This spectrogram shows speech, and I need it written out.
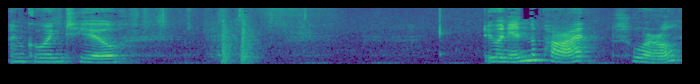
I'm going to do an in the pot swirl.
